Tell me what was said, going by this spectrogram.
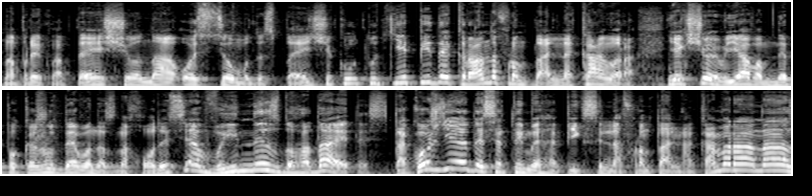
Наприклад, те, що на ось цьому дисплейчику тут є підекранна фронтальна камера. Якщо я вам не покажу, де вона знаходиться, ви не здогадаєтесь. Також є 10-мегапіксельна фронтальна камера на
